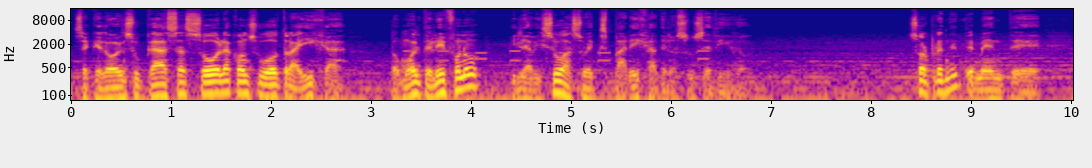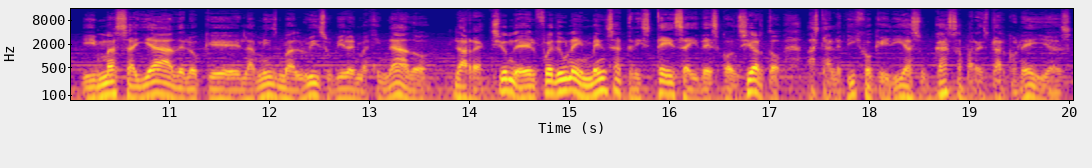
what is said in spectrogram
se quedó en su casa sola con su otra hija, tomó el teléfono y le avisó a su expareja de lo sucedido. Sorprendentemente, y más allá de lo que la misma Luis hubiera imaginado, la reacción de él fue de una inmensa tristeza y desconcierto. Hasta le dijo que iría a su casa para estar con ellas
